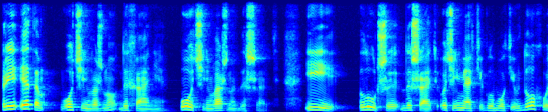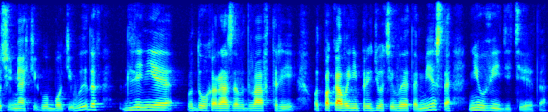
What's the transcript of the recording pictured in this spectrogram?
При этом очень важно дыхание, очень важно дышать. И лучше дышать. Очень мягкий глубокий вдох, очень мягкий глубокий выдох, длиннее вдоха раза в два, в три. Вот пока вы не придете в это место, не увидите это.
